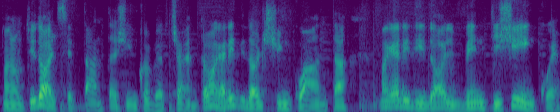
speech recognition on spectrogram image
ma non ti do il 75%, magari ti do il 50%, magari ti do il 25%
